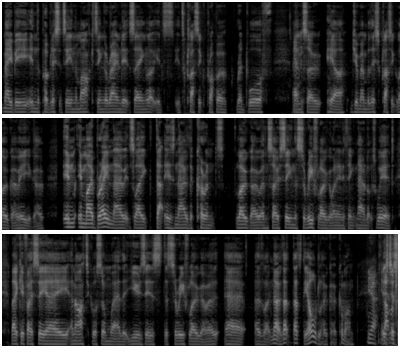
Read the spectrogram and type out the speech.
maybe in the publicity in the marketing around it saying look it's it's classic proper red dwarf and so here do you remember this classic logo here you go in in my brain now it's like that is now the current logo and so seeing the serif logo and anything now looks weird like if i see a an article somewhere that uses the serif logo uh, as like no that that's the old logo come on Yeah, it's that just flips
